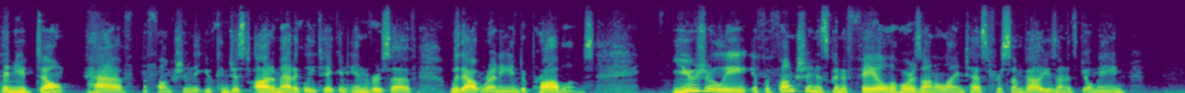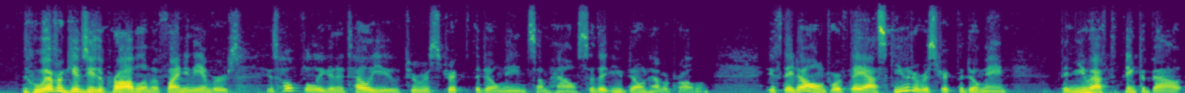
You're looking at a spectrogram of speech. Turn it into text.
then you don't have a function that you can just automatically take an inverse of without running into problems. Usually, if a function is going to fail the horizontal line test for some values on its domain, whoever gives you the problem of finding the inverse is hopefully going to tell you to restrict the domain somehow so that you don't have a problem. If they don't, or if they ask you to restrict the domain, then you have to think about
